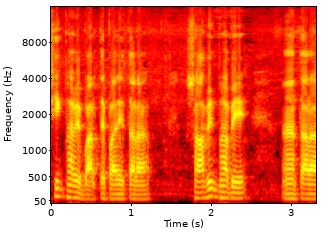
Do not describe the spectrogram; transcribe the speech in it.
ঠিকভাবে বাড়তে পারে তারা, স্বাভাবিকভাবে তারা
